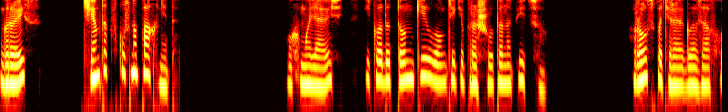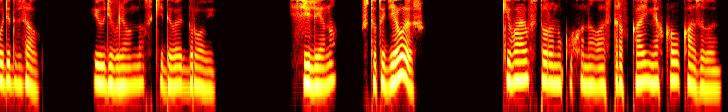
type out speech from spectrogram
«Грейс, чем так вкусно пахнет?» Ухмыляюсь и кладу тонкие ломтики прошута на пиццу. Рос, потирая глаза, входит в зал и удивленно вскидывает брови. «Селена, что ты делаешь?» Киваю в сторону кухонного островка и мягко указываю.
